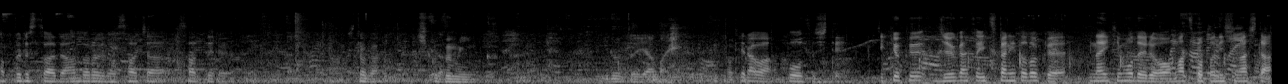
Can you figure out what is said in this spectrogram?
アップルストアで Android を触っちゃ触ってる人が非国民色とやばい。寺は坊主して。結局10月5日に届くナイキモデルを待つことにしました。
